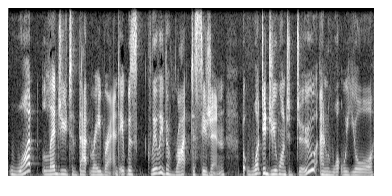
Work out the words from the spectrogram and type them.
What led you to that rebrand? It was clearly the right decision, but what did you want to do, and what were your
